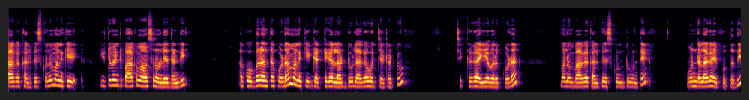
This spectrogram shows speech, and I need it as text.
బాగా కలిపేసుకొని మనకి ఇటువంటి పాకం అవసరం లేదండి. ఆ కొబ్బరి అంతా కూడా మనకి గట్టిగా లడ్డూలాగా వచ్చేటట్టు చిక్కగా అయ్యే వరకు కూడా మనం బాగా కలిపేసుకుంటూ ఉంటే ఉండలాగా అయిపోతుంది.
